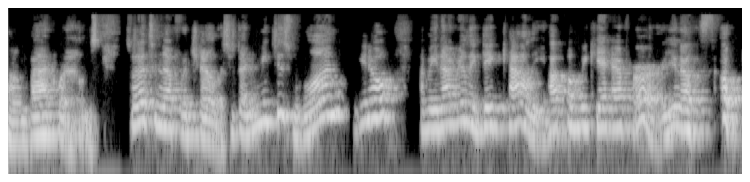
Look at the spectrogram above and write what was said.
um, backgrounds. So that's enough of a challenge. I mean, just one, you know, I mean, I really dig Kali. How come we can't have her? You know, so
